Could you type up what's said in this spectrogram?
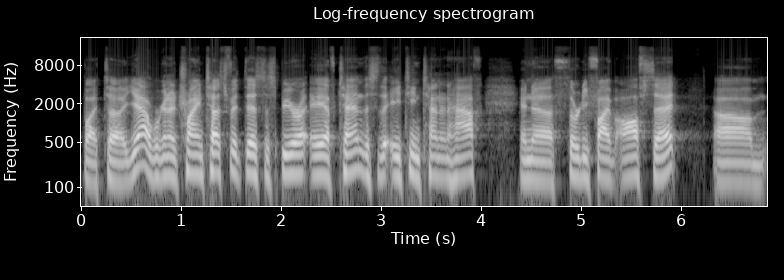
But uh, yeah, we're gonna try and test fit this Aspira AF10. This is the 1810 and a half and a 35 offset. Um,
